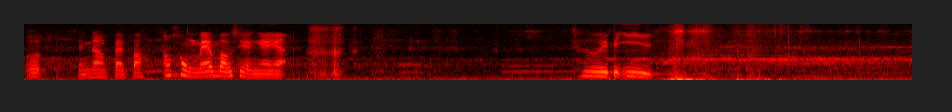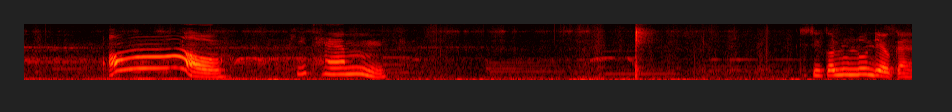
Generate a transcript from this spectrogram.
เออเสียงดังไปปะเอาของแม่เบาเสียงไงอะเชยไปอีก อ้าว พี่แทมจริงๆก็รุ่นรุ่นเดียวกัน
